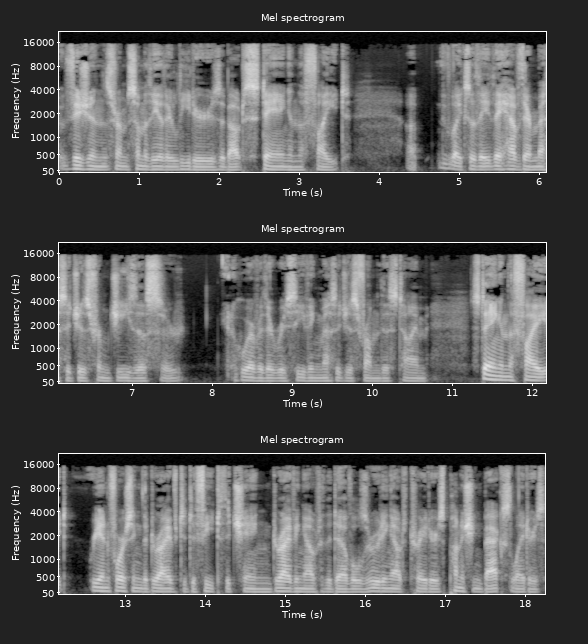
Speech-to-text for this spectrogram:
visions from some of the other leaders about staying in the fight, uh, like so they they have their messages from Jesus or you know, whoever they're receiving messages from this time, staying in the fight, reinforcing the drive to defeat the Qing, driving out the devils, rooting out traitors, punishing backsliders.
